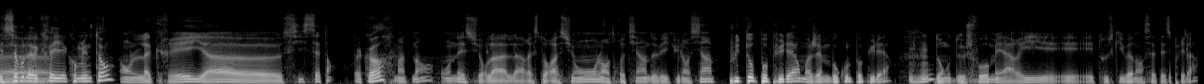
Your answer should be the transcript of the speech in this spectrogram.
Et ça, vous l'avez Euh, créé il y a combien de temps? On l'a créé il y a 6-7 ans. D'accord. maintenant. On est sur la, la restauration, l'entretien de véhicules anciens, plutôt populaire. Moi, j'aime beaucoup le populaire, Mhm. donc de chevaux, Méhari et, et- et tout ce qui va dans cet esprit-là.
